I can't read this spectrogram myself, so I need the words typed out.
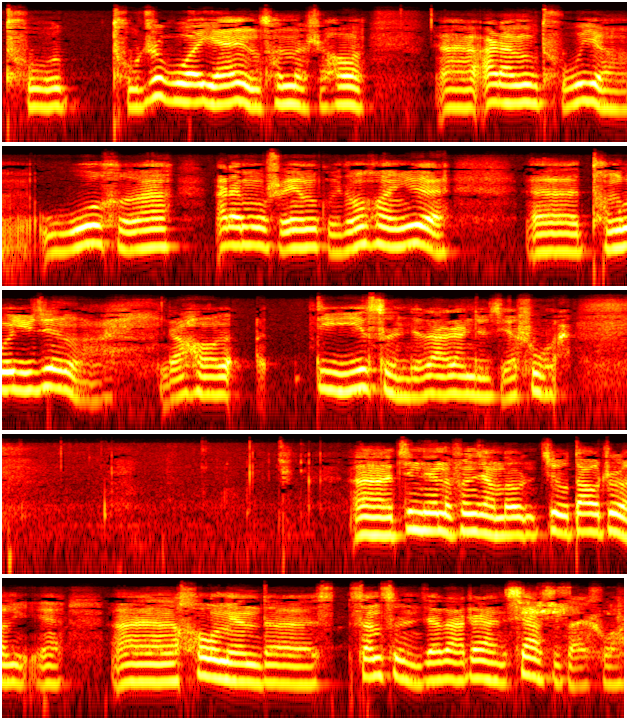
土土之国岩隐村的时候，呃二代目土影无和二代目水影鬼灯幻月呃同归于尽了，然后第一次忍者大战就结束了。今天的分享到就到这里，嗯，后面的三次忍家大战下次再说。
